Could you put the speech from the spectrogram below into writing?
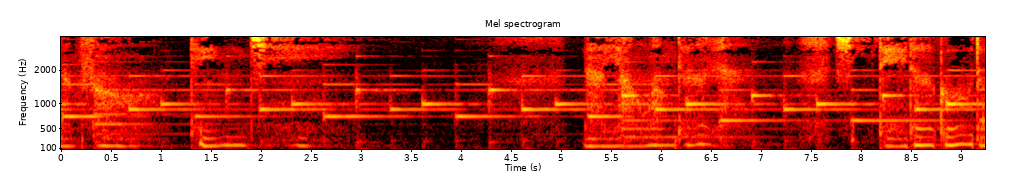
能否听清那仰望的人？心底的孤独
